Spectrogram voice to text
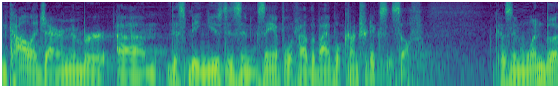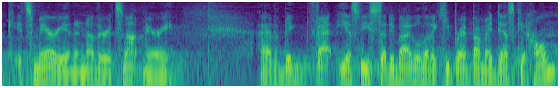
In college, I remember um, this being used as an example of how the Bible contradicts itself. Because in one book, it's Mary, and another, it's not Mary. I have a big fat ESV study Bible that I keep right by my desk at home,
